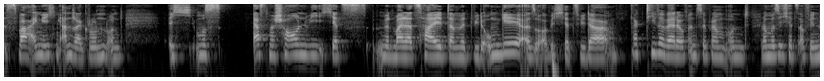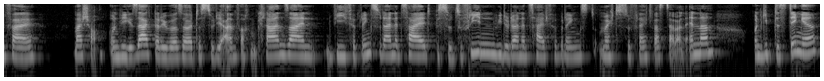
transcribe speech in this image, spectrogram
es war eigentlich ein anderer Grund und ich muss erstmal schauen, wie ich jetzt mit meiner Zeit damit wieder umgehe. Also ob ich jetzt wieder aktiver werde auf Instagram und da muss ich jetzt auf jeden Fall Mal schauen. Und wie gesagt, darüber solltest du dir einfach im Klaren sein, wie verbringst du deine Zeit? Bist du zufrieden, wie du deine Zeit verbringst? Möchtest du vielleicht was daran ändern? Und gibt es Dinge,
